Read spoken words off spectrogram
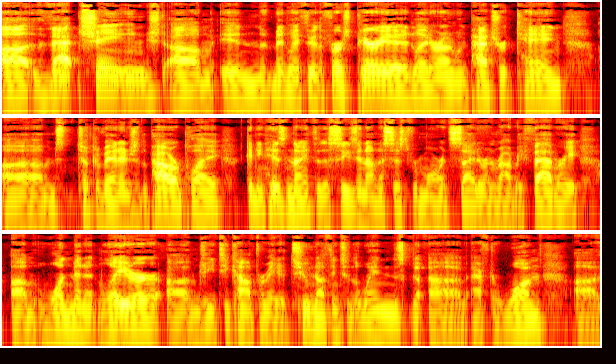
Uh, that changed um, in midway through the first period. Later on, when Patrick Kane um, took advantage of the power play, getting his ninth of the season on assist for Moritz Seider and Robby Fabbri. Um, one minute later, um, JT Compher made it 2 nothing to the Wings uh, after one. Uh,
